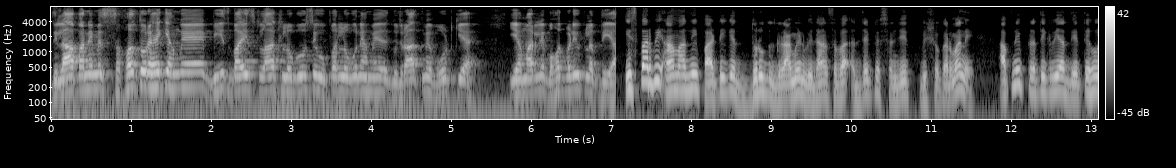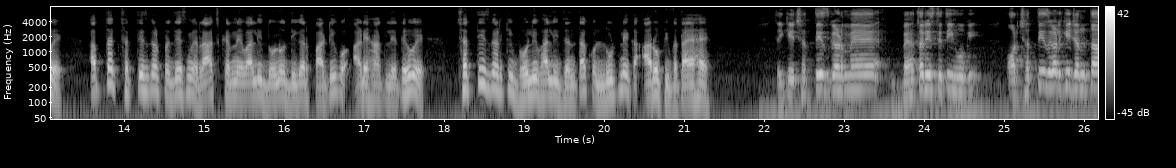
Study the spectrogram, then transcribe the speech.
दिला पाने में सफल तो रहे कि हमें 20-22 लाख लोगों से ऊपर लोगों ने हमें गुजरात में वोट किया है। ये हमारे लिए बहुत बड़ी उपलब्धि है। इस पर भी आम आदमी पार्टी के दुर्ग ग्रामीण विधानसभा अध्यक्ष संजीत विश्वकर्मा ने अपनी प्रतिक्रिया देते हुए अब तक छत्तीसगढ़ प्रदेश में राज करने वाली दोनों दिगर पार्टी को आड़े हाथ लेते हुए छत्तीसगढ़ की भोली भाली जनता को लूटने का आरोपी बताया है। देखिए छत्तीसगढ़ में बेहतर स्थिति होगी और छत्तीसगढ़ की जनता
